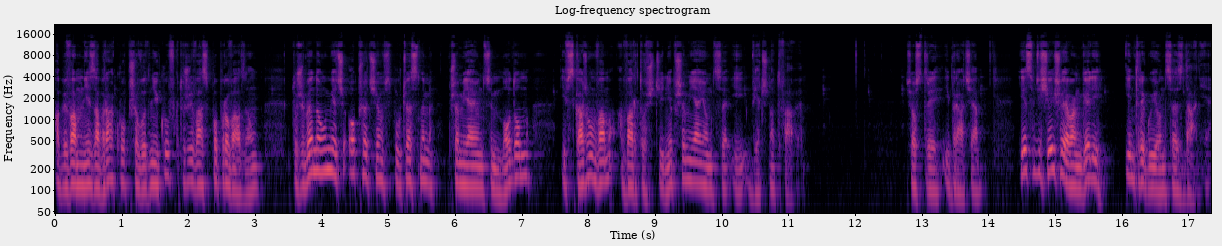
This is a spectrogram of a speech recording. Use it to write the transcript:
aby wam nie zabrakło przewodników, którzy was poprowadzą, którzy będą umieć oprzeć się współczesnym, przemijającym modom i wskażą wam wartości nieprzemijające i wiecznotrwałe. Siostry i bracia, jest w dzisiejszej Ewangelii intrygujące zdanie.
